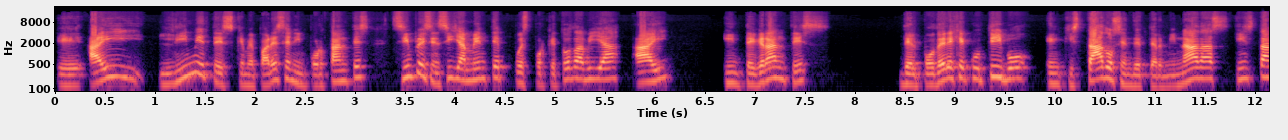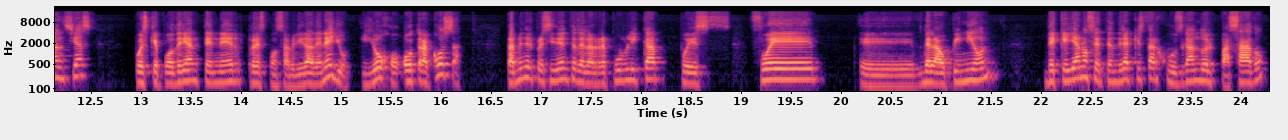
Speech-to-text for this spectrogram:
eh, hay límites que me parecen importantes, simple y sencillamente, pues porque todavía hay integrantes del Poder Ejecutivo enquistados en determinadas instancias, pues que podrían tener responsabilidad en ello. Y ojo, otra cosa, también el presidente de la República, pues fue eh, de la opinión de que ya no se tendría que estar juzgando el pasado,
